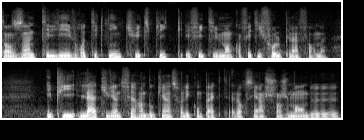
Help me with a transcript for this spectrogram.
dans un de tes livres techniques, tu expliques effectivement qu'en fait, il faut le plein format. Et puis là, tu viens de faire un bouquin sur les compacts. Alors c'est un changement de,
